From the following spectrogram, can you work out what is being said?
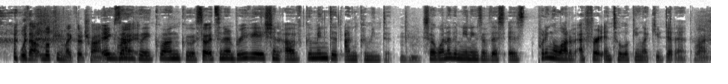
without looking like they're trying. Exactly. Right. Guanggu. So it's an abbreviation of gumindit and gumindit. Mm-hmm. So one of the meanings of this is putting a lot of effort into looking like you didn't. Right.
